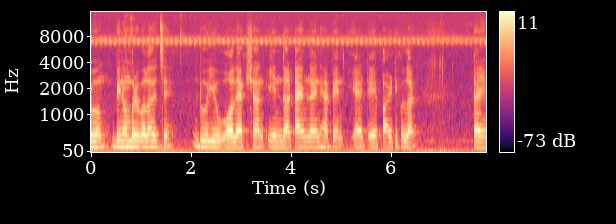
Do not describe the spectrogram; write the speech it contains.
এবং বি নম্বরে বলা হয়েছে do you all action in the timeline happen at a particular time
